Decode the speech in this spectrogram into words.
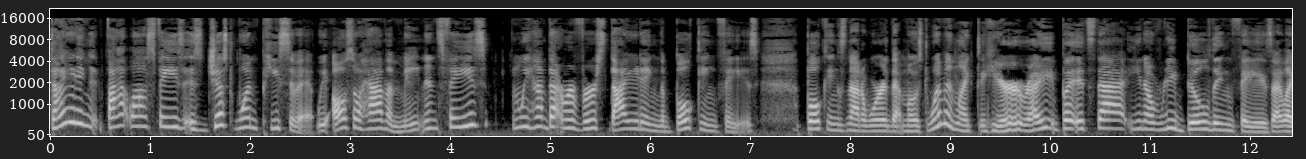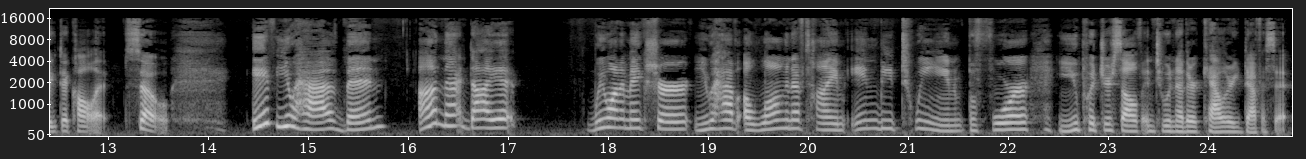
dieting fat loss phase is just one piece of it. We also have a maintenance phase and we have that reverse dieting, the bulking phase. Bulking is not a word that most women like to hear, right? But it's that, you know, rebuilding phase, I like to call it. So if you have been on that diet, we want to make sure you have a long enough time in between before you put yourself into another calorie deficit.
